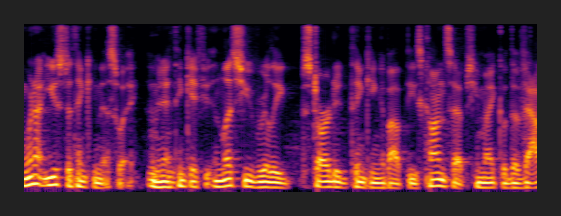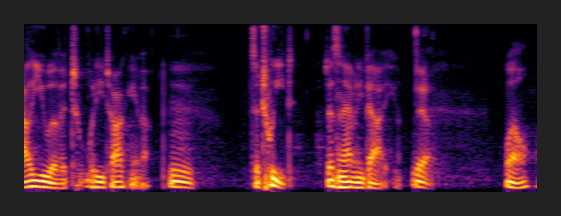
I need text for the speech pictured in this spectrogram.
And we're not used to thinking this way. I mean, mm-hmm. I think if unless you've really started thinking about these concepts, you might go, the value of it. What are you talking about? Mm. It's a tweet doesn't have any value. Yeah. Well,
